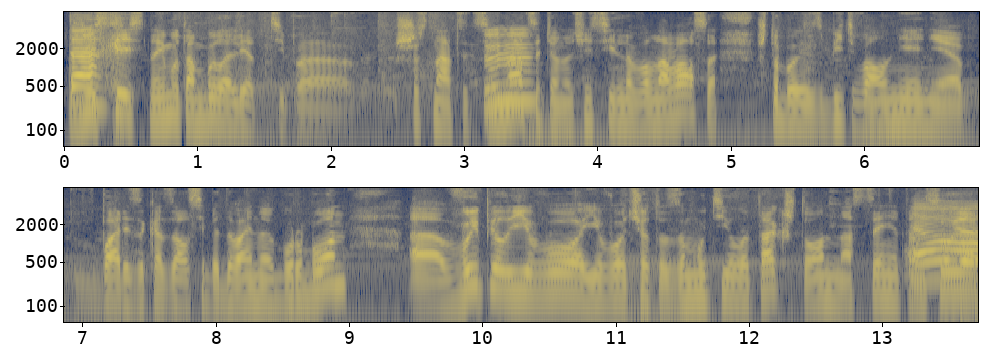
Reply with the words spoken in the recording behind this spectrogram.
Так. Естественно, ему там было лет типа 16-17, он очень сильно волновался, чтобы сбить волнение, в баре заказал себе двойной бурбон, э, выпил его, его что-то замутило так, что он на сцене танцуя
